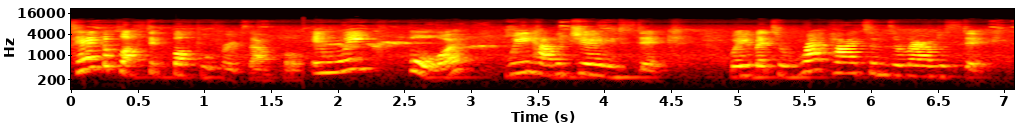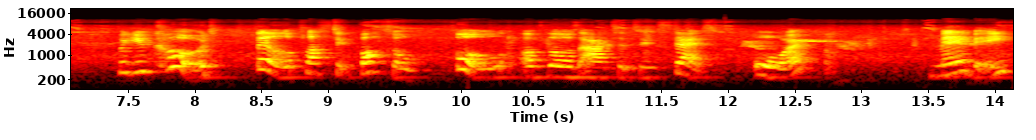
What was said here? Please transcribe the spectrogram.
Take a plastic bottle for example. In week four we have a journey stick where you're meant to wrap items around a stick but you could fill a plastic bottle full of those items instead or maybe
